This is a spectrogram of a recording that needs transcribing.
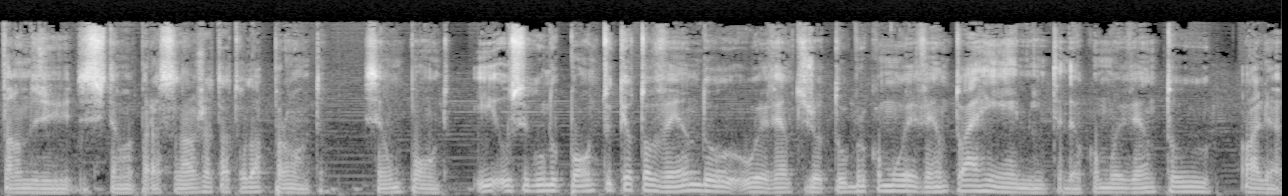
falando de, de sistema operacional, já tá toda pronta. Isso é um ponto. E o segundo ponto que eu tô vendo o evento de outubro como um evento ARM, entendeu? Como um evento. Olha,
